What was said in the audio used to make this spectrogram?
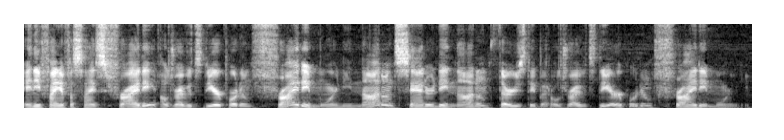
And if I emphasize Friday, I'll drive you to the airport on Friday morning, not on Saturday, not on Thursday, but I'll drive you to the airport on Friday morning.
